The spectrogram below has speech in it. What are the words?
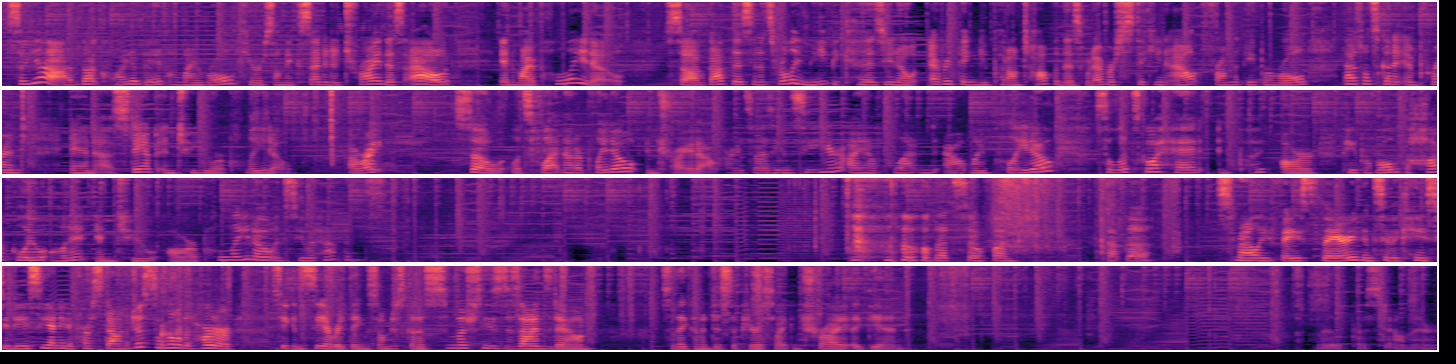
So yeah, I've got quite a bit on my roll here, so I'm excited to try this out in my Play-Doh. So I've got this and it's really neat because, you know, everything you put on top of this, whatever's sticking out from the paper roll, that's what's going to imprint and uh, stamp into your Play-Doh. All right, so let's flatten out our Play-Doh and try it out. All right, so as you can see here, I have flattened out my Play-Doh. So let's go ahead and put our paper roll with the hot glue on it into our Play-Doh and see what happens. oh, that's so fun. Got the smiley face there. You can see the KCDC. I need to press down just a little bit harder so you can see everything. So I'm just going to smush these designs down so they kind of disappear so I can try again. Really press down there.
